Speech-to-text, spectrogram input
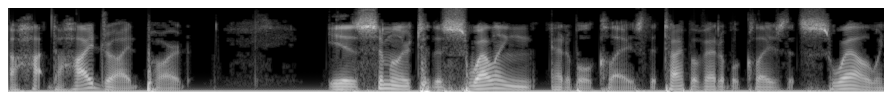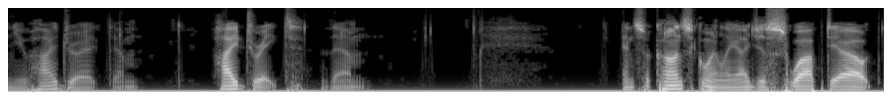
the hydride part, is similar to the swelling edible clays, the type of edible clays that swell when you hydrate them. Hydrate them. And so consequently, I just swapped out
